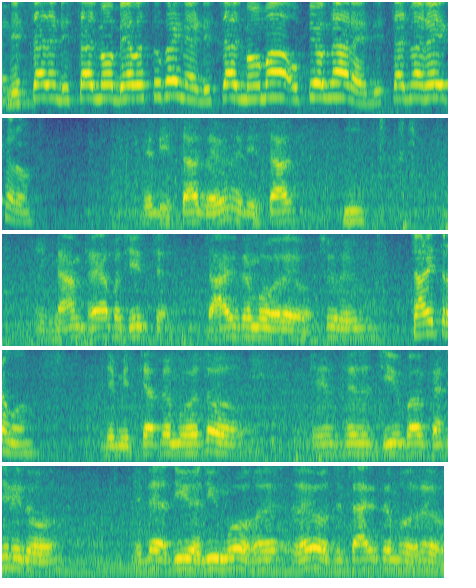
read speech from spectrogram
ડિસ્ચાર્જ અને ડિસ્ચાર્જ મોહ બે વસ્તુ કરી ને ડિસ્ચાર્જ મોહમાં ઉપયોગ ના રહે ડિસ્ચાર્જમાં રહે ખરો. જે ડિસ્ચાર્જ રહ્યું ને ડિસ્ચાર્જ નામ જ્ઞાન થયા પછી ચારિત્ર મોહ રહ્યો. શું રહ્યું? ચારિત્ર મોહ જે મિથ્યાત્વ મોહ હતો જીવ ભાવ ખેંચી લીધો એટલે હજી હજી મોહ રહ્યો તો ચારિત્ર મોહ રહ્યો?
